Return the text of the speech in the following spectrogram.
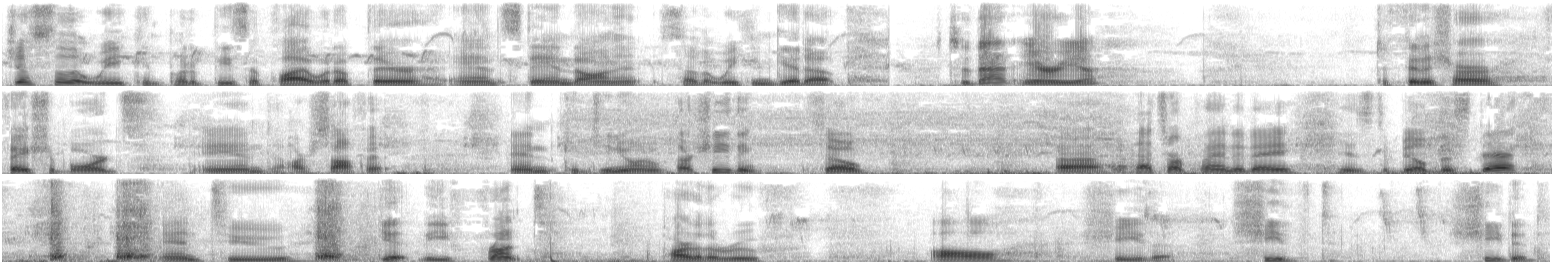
just so that we can put a piece of plywood up there and stand on it so that we can get up to that area to finish our fascia boards and our soffit and continue on with our sheathing. So uh, that's our plan today is to build this deck and to get the front part of the roof all sheathed, sheathed, sheeted.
